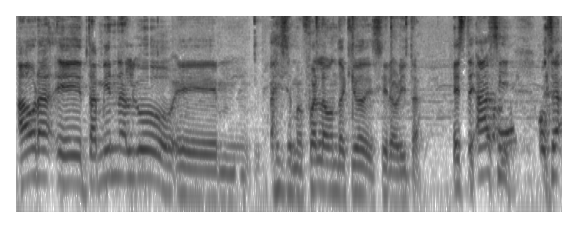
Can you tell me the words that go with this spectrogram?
Ahora, eh, también algo. eh, ay, se me fue la onda que iba a decir ahorita. Este, ah, sí. O sea,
